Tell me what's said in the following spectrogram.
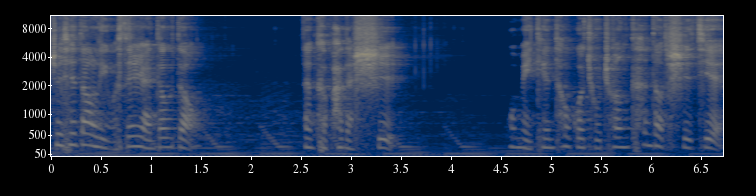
这些道理我虽然都懂，但可怕的是，我每天透过橱窗看到的世界，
